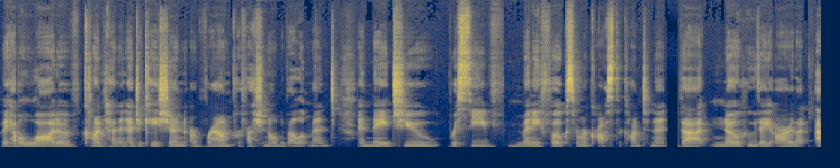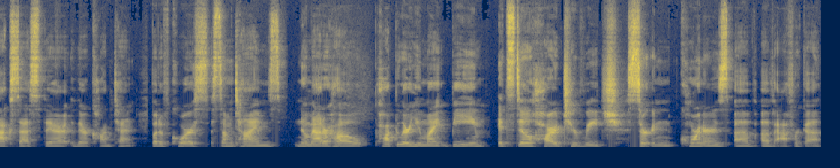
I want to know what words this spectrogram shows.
They have a lot of content and education around professional development, and they too receive many folks from across the continent that know who they are, that access their their content. But of course, sometimes no matter how popular you might be, it's still hard to reach certain corners of, of Africa.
